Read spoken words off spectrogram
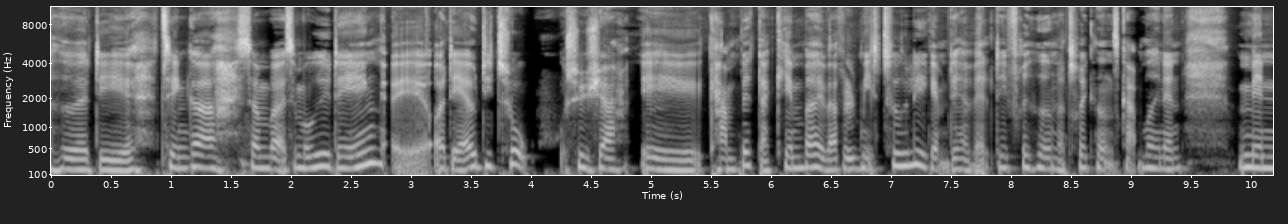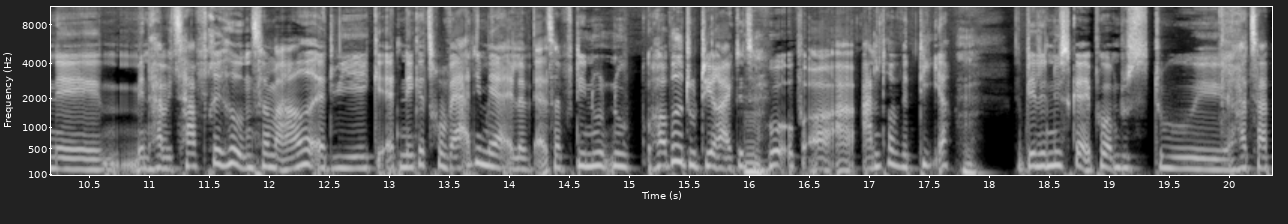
hedder det, tænkere, som, som er ude i det. Ikke? Øh, og det er jo de to, synes jeg, øh, kampe, der kæmper i hvert fald mest tydeligt igennem det her valg. Det er friheden og tryghedens kamp mod hinanden. Men, øh, men har vi tabt friheden så meget, at, vi ikke, at den ikke er troværdig mere? Eller, altså, fordi nu, nu hoppede du direkte mm. til håb og andre værdier. Mm. Jeg bliver lidt nysgerrig på, om du, du øh, har tabt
